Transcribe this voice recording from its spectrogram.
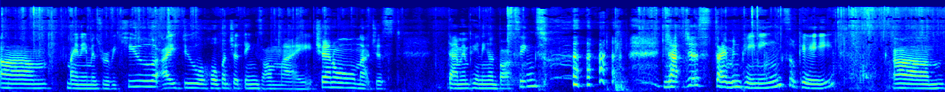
Um, my name is Ruby Q. I do a whole bunch of things on my channel, not just diamond painting unboxings. not just diamond paintings, okay? Um,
